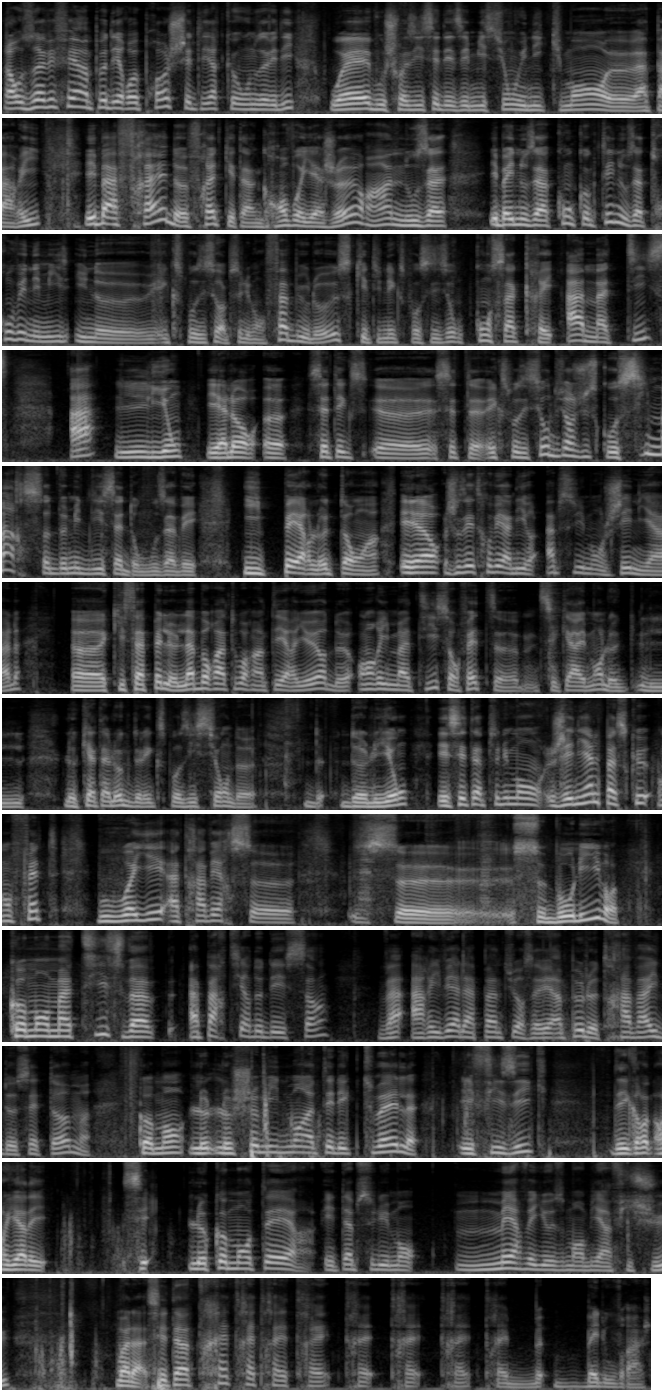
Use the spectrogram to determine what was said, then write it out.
Alors vous avez fait un peu des reproches, c'est-à-dire qu'on nous avait dit ouais vous choisissez des émissions uniquement euh, à Paris. Et bien Fred, Fred qui est un grand voyageur, hein, nous a, et ben, il nous a concocté, nous a trouvé une, euh, exposition absolument fabuleuse, qui est une exposition consacrée à Matisse, à Lyon. Et alors, euh, cette, cette, exposition dure jusqu'au 6 mars 2017, donc vous avez hyper le temps. Hein. Et alors, je vous ai trouvé un livre absolument génial euh, qui s'appelle Le laboratoire intérieur de Henri Matisse. En fait, euh, c'est carrément le, catalogue de l'exposition de, Lyon. Et c'est absolument génial parce que, en fait, vous voyez à travers ce, beau livre comment Matisse va, à partir de dessins, va arriver à la peinture. Vous savez un peu le travail de cet homme, comment le, cheminement intellectuel et physique des grandes... Regardez, c'est le commentaire est absolument merveilleusement bien fichu. Voilà, c'est un très très très très très très très très bel ouvrage.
